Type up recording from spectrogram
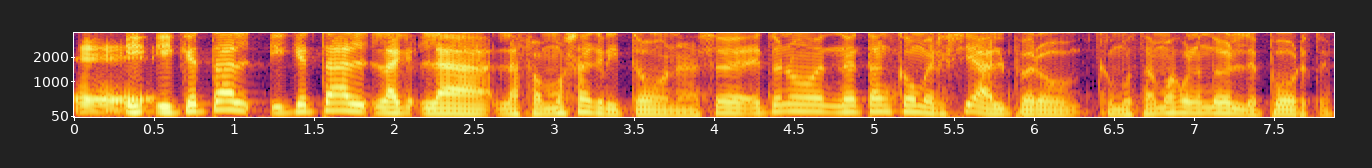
eh, ¿Y, qué tal, y qué tal la, la, famosa gritona? Esto no, no es tan comercial, pero como estamos hablando del deporte.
